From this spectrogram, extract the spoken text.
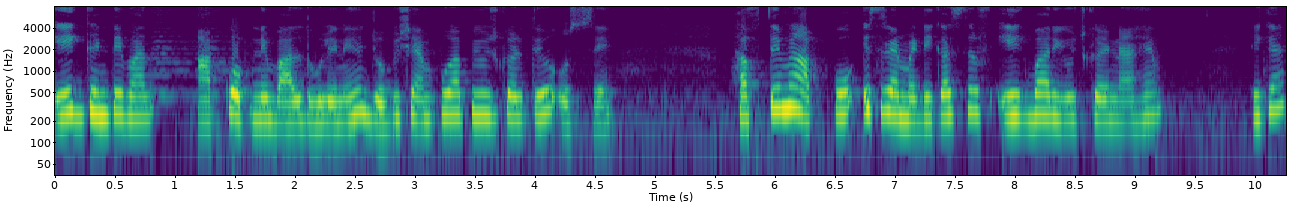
एक घंटे बाद आपको अपने बाल धो लेने हैं, जो भी शैम्पू आप यूज़ करते हो उससे। हफ़्ते में आपको इस रेमेडी का सिर्फ़ एक बार यूज़ करना है, ठीक है?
